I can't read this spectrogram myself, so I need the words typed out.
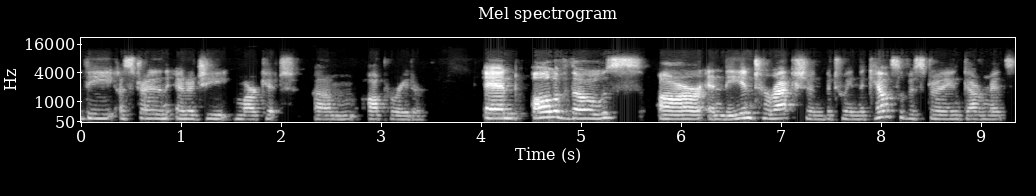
the Australian Energy Market um, Operator. And all of those are, and the interaction between the Council of Australian Governments,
